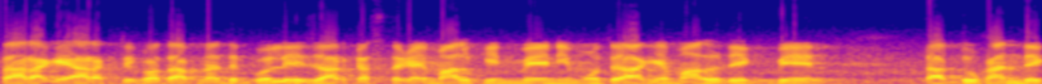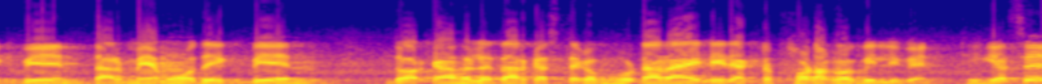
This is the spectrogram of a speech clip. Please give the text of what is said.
তার আগে আরেকটি কথা আপনাদের বলি, যার কাছ থেকে মাল কিনবেন, ইমোতে আগে মাল দেখবেন। তার দোকান দেখবেন, তার মেমো দেখবেন। দরকার হলে তার কাছ থেকে ভোটার আইডির একটা ফটোকপি নেবেন, ঠিক আছে?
